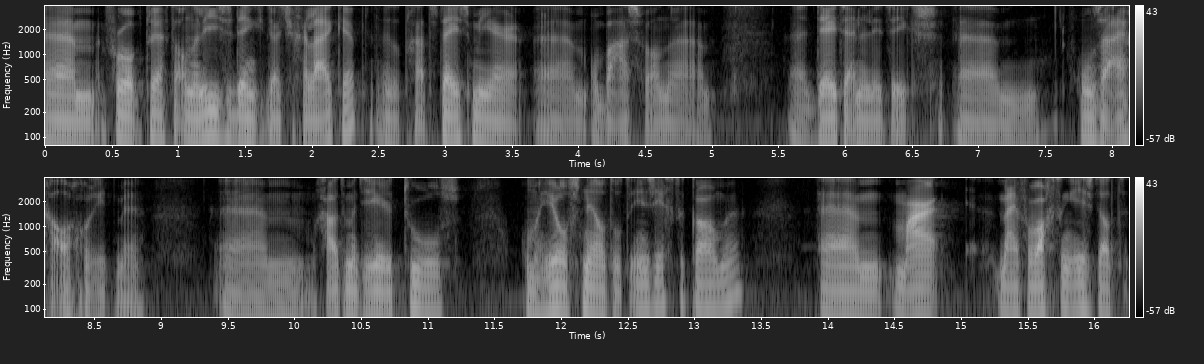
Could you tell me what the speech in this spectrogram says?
Um, voor wat betreft de analyse denk ik dat je gelijk hebt. Dat gaat steeds meer um, op basis van data analytics, um, onze eigen algoritme, geautomatiseerde tools om heel snel tot inzicht te komen. maar mijn verwachting is dat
